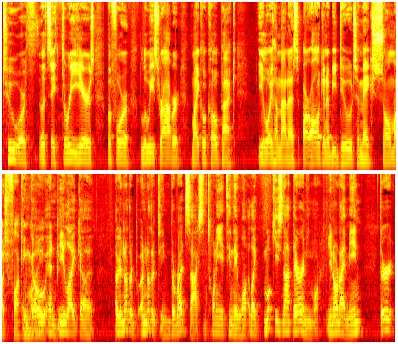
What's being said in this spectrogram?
two or th- let's say three years before Luis Robert, Michael Kopech, Eloy Jimenez are all going to be due to make so much fucking and go money. and be like uh, another another team, the Red Sox in 2018. They want like Mookie's not there anymore. You know what I mean? They're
